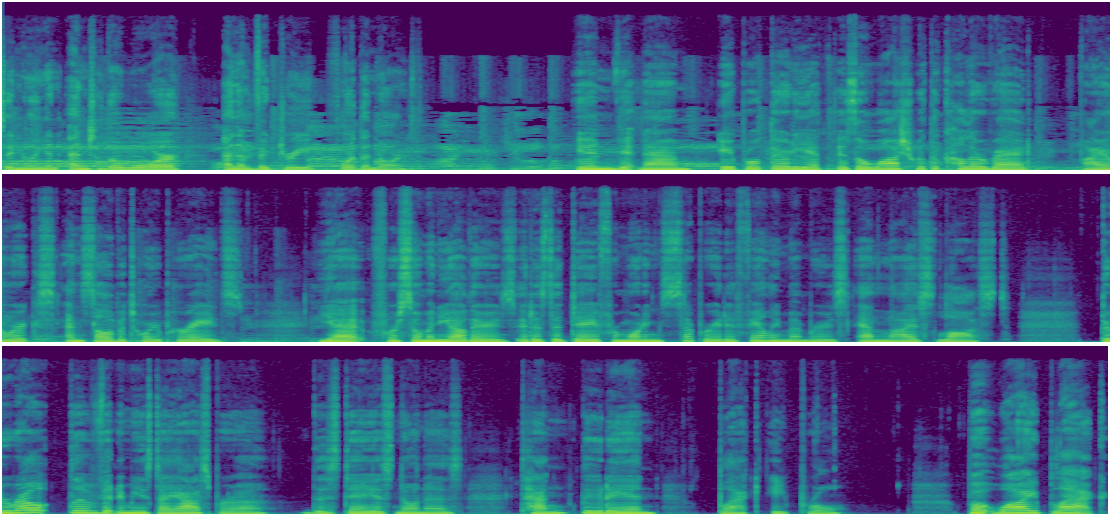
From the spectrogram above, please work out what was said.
signaling an end to the war and a victory for the North. In Vietnam, April 30th is awash with the color red, fireworks, and celebratory parades. Yet, for so many others, it is a day for mourning separated family members and lives lost. Throughout the Vietnamese diaspora, this day is known as Tháng Tư Đen, Black April. But why black?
